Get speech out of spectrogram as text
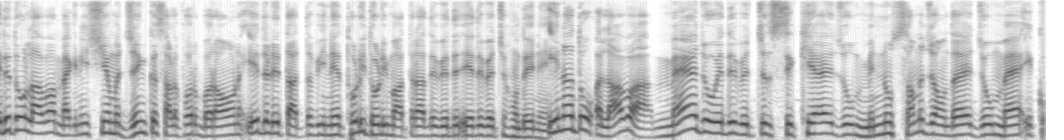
ਇਹਦੇ ਤੋਂ ਇਲਾਵਾ ਮੈਗਨੀਸ਼ੀਅਮ, ਜ਼ਿੰਕ, ਸਲਫਰ, ਬੋਰੌਨ ਇਹ ਜਿਹੜੇ ਤੱਤ ਵੀ ਨੇ ਥੋੜੀ ਥੋੜੀ ਮਾਤਰਾ ਦੇ ਵਿੱਚ ਇਹਦੇ ਵਿੱਚ ਹੁੰਦੇ ਨੇ। ਇਹਨਾਂ ਤੋਂ ਇਲਾਵਾ ਮੈਂ ਜੋ ਇਹਦੇ ਵਿੱਚ ਸਿੱਖਿਆ ਹੈ, ਜੋ ਮੈਨੂੰ ਸਮਝ ਆਉਂਦਾ ਹੈ, ਜੋ ਮੈਂ ਇੱਕ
